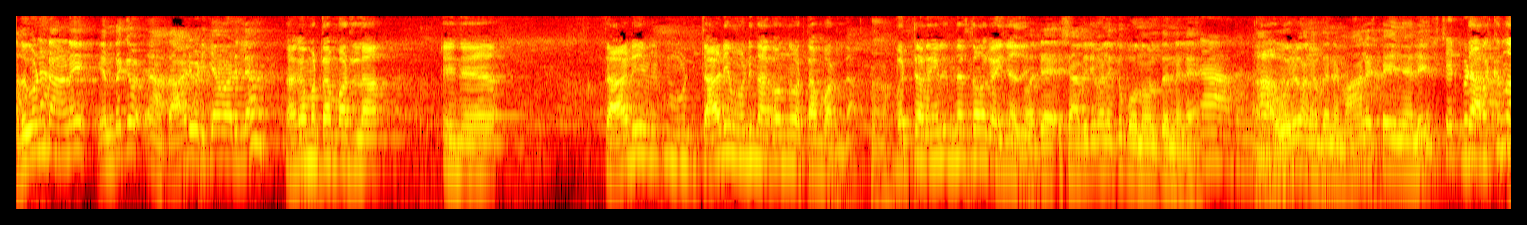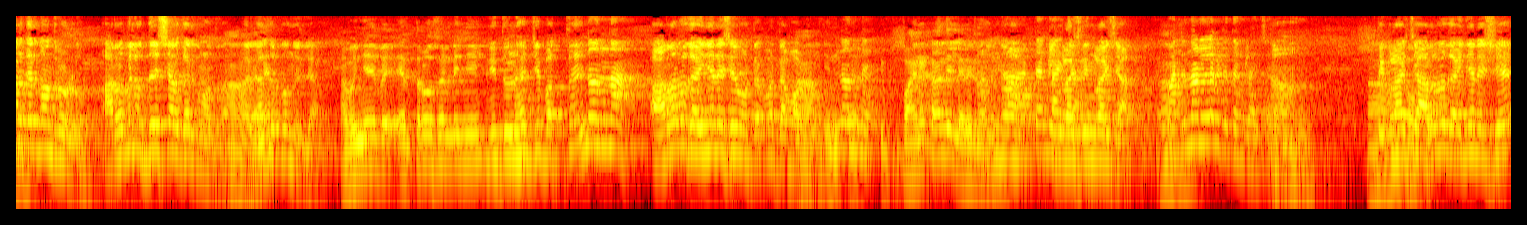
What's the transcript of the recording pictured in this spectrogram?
അതുകൊണ്ടാണ് എന്തൊക്കെ ആ താടി പിടിക്കാൻ പാടില്ല? നഖം വെട്ടാൻ പാടില്ല. പിന്നെ താടി താടി മുടി നഖമൊന്നും വെട്ടാൻ പാടില്ല. വെട്ടാണെങ്കിൽ ഇന്നലത്തോടെ കഴിഞ്ഞത്. മറ്റേ ശബരിമലക്ക് പോകുന്ന പോലെ തന്നെ അല്ലേ? ഒരു അങ്ങനെ തന്നെ. മാല ഇട്ട് കഴിഞ്ഞാൽ ഇത് അറക്കുന്ന ആൾക്കാർക്ക് മാത്രമേ ഉള്ളൂ. അറിവിൽ ഉദ്ദേശിച്ച ആൾക്കാർക്ക് മാത്രം. അല്ലാത്തവർക്കൊന്നും ഇല്ല അപ്പൊ ഇനി എത്ര ദിവസം ഉണ്ട് ഇനി? ഇനി ദുൽഹജ്ജ് പത്ത് ഇന്നൊന്നാ. അറിവ് കഴിഞ്ഞതിന് ശേഷം വെട്ടാൻ പാടുള്ളൂ. ഇപ്പൊ പതിനെട്ടാം തീയതി അല്ലേ വരുന്നത്? തിങ്കളാഴ്ച. തിങ്കളാഴ്ച തിങ്കളാഴ്ച. തിങ്കളാഴ്ച. അറിവ് കഴിഞ്ഞതിന് ശേഷം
